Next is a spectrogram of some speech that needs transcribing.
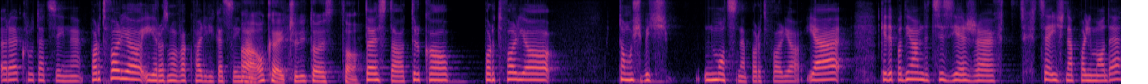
rekrutacyjny, portfolio i rozmowa kwalifikacyjna. A, okej, okay, czyli to jest to. To jest to, tylko portfolio to musi być mocne portfolio. Ja, kiedy podjęłam decyzję, że ch chcę iść na polimodę,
